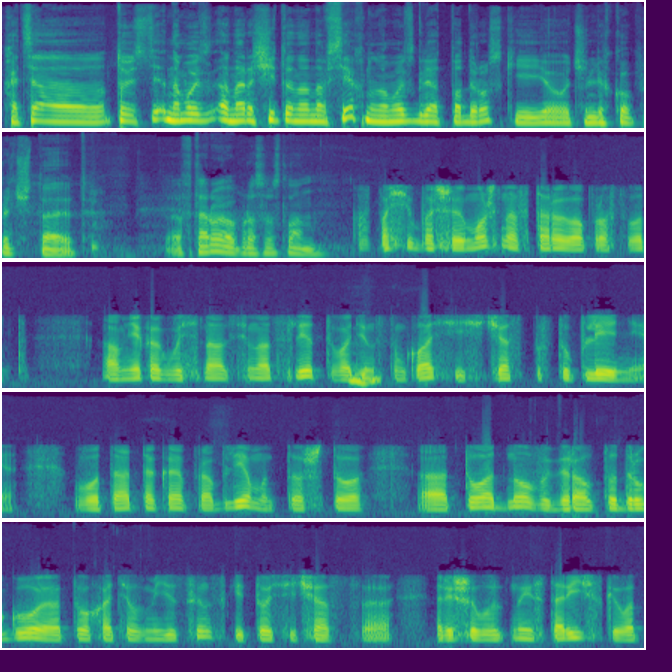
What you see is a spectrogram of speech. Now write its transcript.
Хотя, то есть, на мой, она рассчитана на всех, но, на мой взгляд, подростки ее очень легко прочитают. Второй вопрос, Руслан. Спасибо большое. Можно второй вопрос? Вот а мне как бы 17-17 лет в 11 классе и сейчас поступление. Вот, а такая проблема, то что а, то одно выбирал, то другое, то хотел в медицинский, то сейчас а, решил на исторический. Вот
